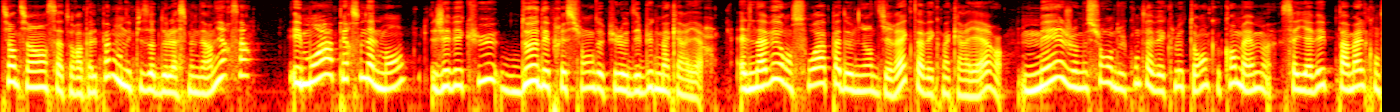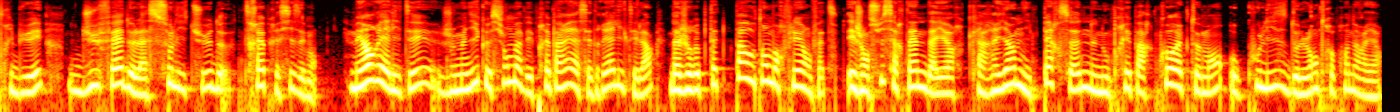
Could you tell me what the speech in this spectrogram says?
Tiens, tiens, ça te rappelle pas mon épisode de la semaine dernière, ça? Et moi, personnellement, j'ai vécu deux dépressions depuis le début de ma carrière. Elle n'avait en soi pas de lien direct avec ma carrière, mais je me suis rendu compte avec le temps que quand même, ça y avait pas mal contribué du fait de la solitude très précisément. Mais en réalité, je me dis que si on m'avait préparé à cette réalité-là, bah j'aurais peut-être pas autant morflé en fait. Et j'en suis certaine d'ailleurs, car rien ni personne ne nous prépare correctement aux coulisses de l'entrepreneuriat.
